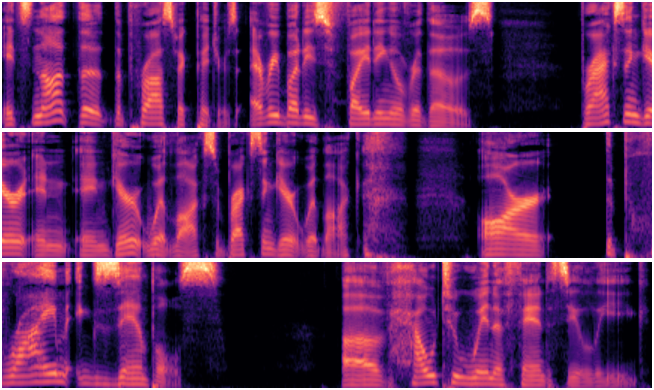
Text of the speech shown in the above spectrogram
It's not the the prospect pitchers. Everybody's fighting over those. Braxton Garrett and, and Garrett Whitlock, so Braxton Garrett Whitlock, are the prime examples of how to win a fantasy league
